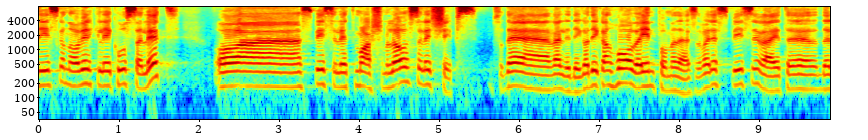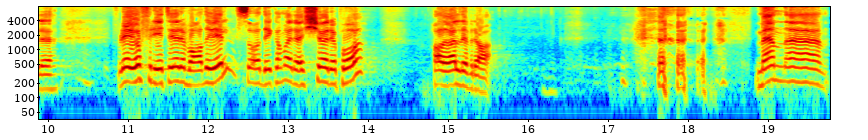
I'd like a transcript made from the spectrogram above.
de, skal nå virkelig kose seg litt. Og uh, spise litt marshmallows og litt chips. Så det er veldig digg. Og de kan håve innpå med det. Så bare spis i vei til dere For de er jo fri til å gjøre hva de vil, så de kan bare kjøre på. Ha det veldig bra. Men eh,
